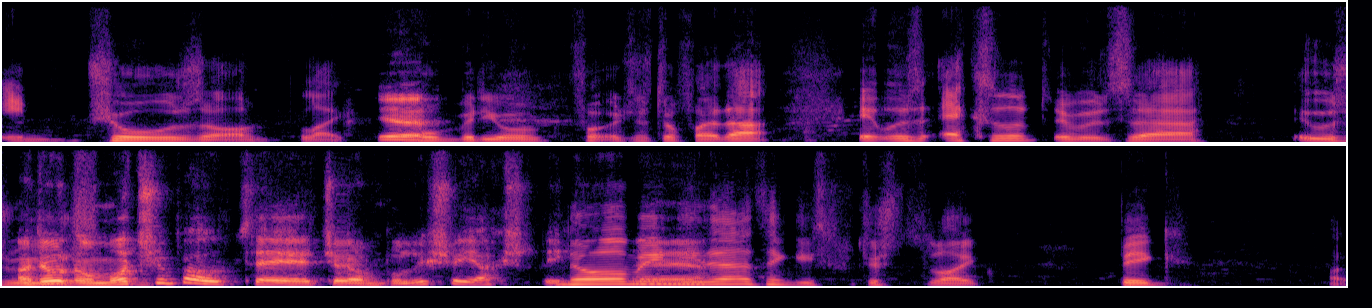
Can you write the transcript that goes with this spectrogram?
in shows or like Yeah. home video footage and stuff like that. It was excellent. It was uh it was really I don't know much about uh, John Belushi actually. no, me Yeah. neither. I think he's just like big. I've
